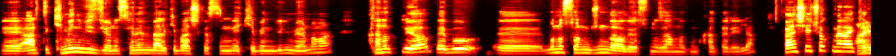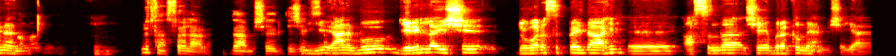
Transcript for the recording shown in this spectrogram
e, artık kimin vizyonu senin belki başkasının ekibin bilmiyorum ama kanıtlıyor ve bu e, bunun sonucunu da alıyorsunuz anladığım kadarıyla. Ben şeyi çok merak ettim. Aynen. ama- Lütfen söyle abi. Daha bir şey diyeceksin. Yani bu gerilla işi duvara sprey dahil e, aslında şeye bırakılmayan bir şey. Yani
